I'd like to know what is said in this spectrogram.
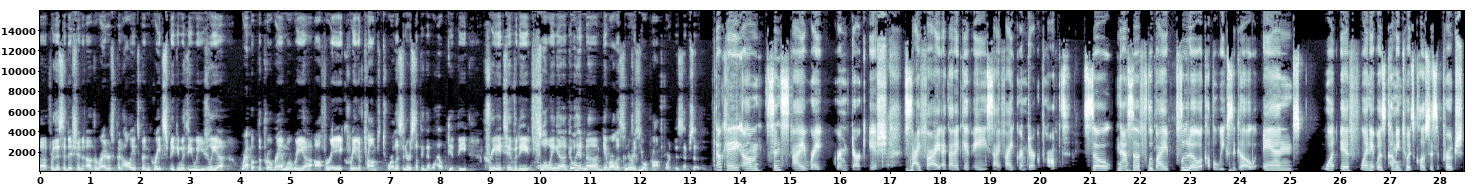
uh, for this edition of the Writers Pit. Holly, it's been great speaking with you. We usually uh, wrap up the program where we uh, offer a creative prompt to our listeners, something that will help get the creativity flowing. Uh, go ahead and uh, give our listeners your prompt for this episode. Okay. Um, since I write grimdark-ish sci-fi, I thought I'd give a sci-fi grimdark prompt. So NASA flew by Pluto a couple weeks ago, and what if, when it was coming to its closest approach,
